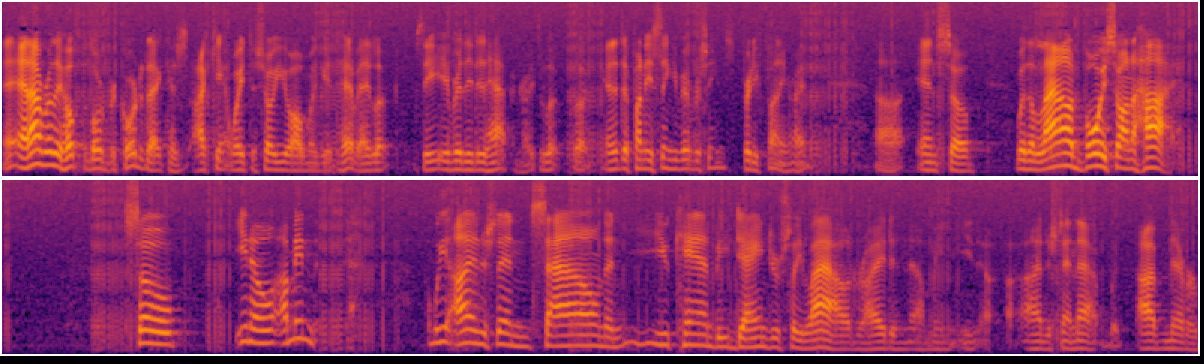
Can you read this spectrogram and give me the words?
And, and I really hope the Lord recorded that because I can't wait to show you all when we get to heaven. Hey, look, see, it really did happen, right? Look, look. Isn't it the funniest thing you've ever seen? It's pretty funny, right? Uh, and so, with a loud voice on high. So, you know, I mean, we I understand sound, and you can be dangerously loud, right? And I mean, you know, I understand that, but I've never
